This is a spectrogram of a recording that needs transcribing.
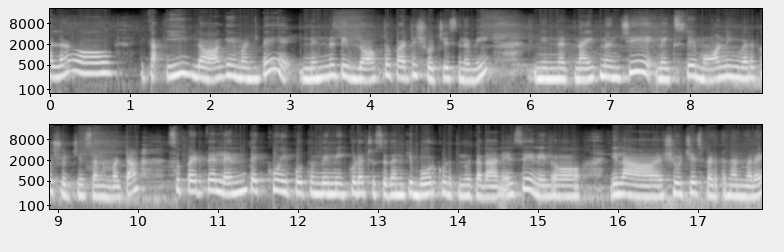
హలో. ఇక ఈ వ్లాగ్ ఏమంటే నిన్నటి వ్లాగ్తో పాటు షూట్ చేసినవి. నిన్నటి నైట్ నుంచి నెక్స్ట్ డే మార్నింగ్ వరకు షూట్ చేశాను అనమాట సో పెడితే లెంత్ ఎక్కువ అయిపోతుంది మీకు కూడా చూసేదానికి బోర్ కొడుతుంది కదా అనేసి నేను ఇలా షూట్ చేసి పెడుతున్నాను మరి.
